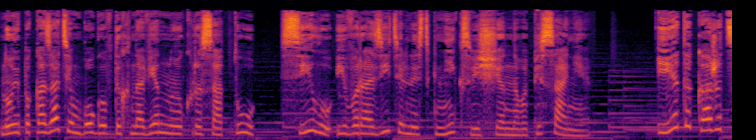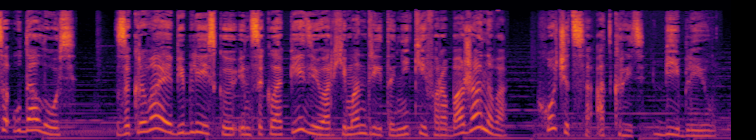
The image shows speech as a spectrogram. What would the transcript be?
но и показать им боговдохновенную красоту, силу и выразительность книг Священного Писания. И это, кажется, удалось. Закрывая библейскую энциклопедию архимандрита Никифора Бажанова, хочется открыть Библию.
